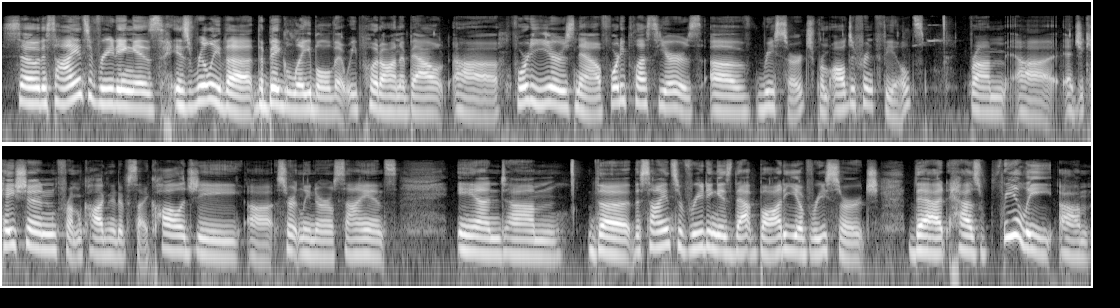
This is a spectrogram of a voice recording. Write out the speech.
So the science of reading is is really the the big label that we put on about uh, 40 years now, 40 plus years of research from all different fields, from uh, education, from cognitive psychology, uh, certainly neuroscience, and um, the the science of reading is that body of research that has really um,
